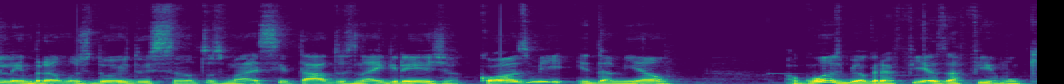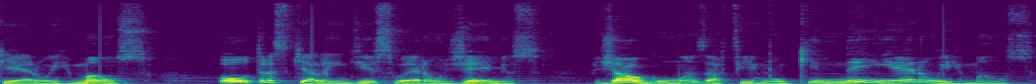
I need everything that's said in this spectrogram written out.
lembramos dois dos santos mais citados na igreja, Cosme e Damião. Algumas biografias afirmam que eram irmãos, outras que além disso eram gêmeos. Já algumas afirmam que nem eram irmãos.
